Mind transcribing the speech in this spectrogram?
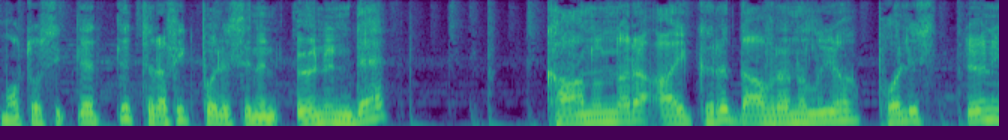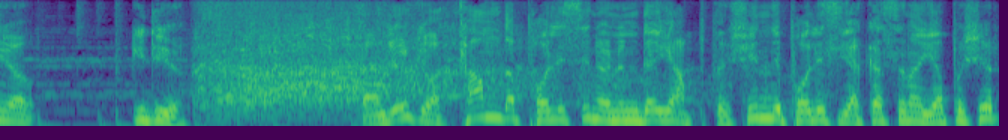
motosikletli trafik polisinin önünde kanunlara aykırı davranılıyor. Polis dönüyor gidiyor. Ben diyorum ki bak tam da polisin önünde yaptı. Şimdi polis yakasına yapışır.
